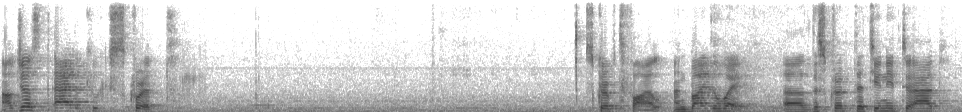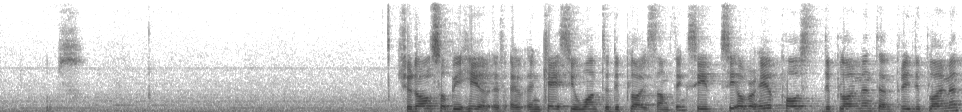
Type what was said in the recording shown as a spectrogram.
I'll just add a quick script. Script file. And by the way, uh, the script that you need to add oops, should also be here if, if, in case you want to deploy something. See, see over here, post deployment and pre-deployment.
